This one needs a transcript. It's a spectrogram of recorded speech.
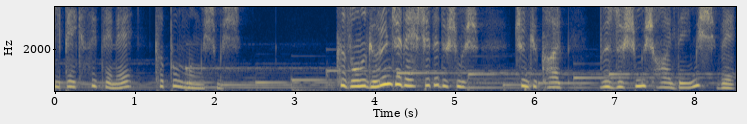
ipeksi tene kapılmamışmış. Kız onu görünce dehşete düşmüş. Çünkü kalp büzüşmüş haldeymiş ve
